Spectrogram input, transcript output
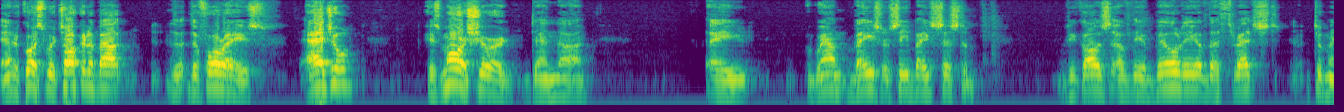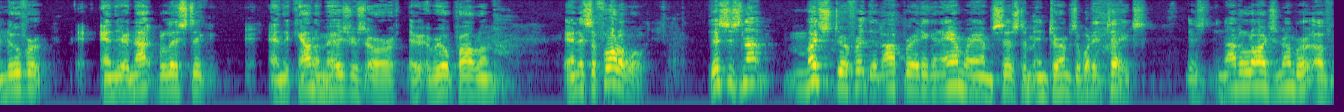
And of course, we're talking about the, the four A's. Agile is more assured than uh, a ground-based or sea-based system because of the ability of the threats to maneuver, and they're not ballistic, and the countermeasures are a real problem, and it's affordable. This is not much different than operating an AMRAAM system in terms of what it takes. There's not a large number of,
